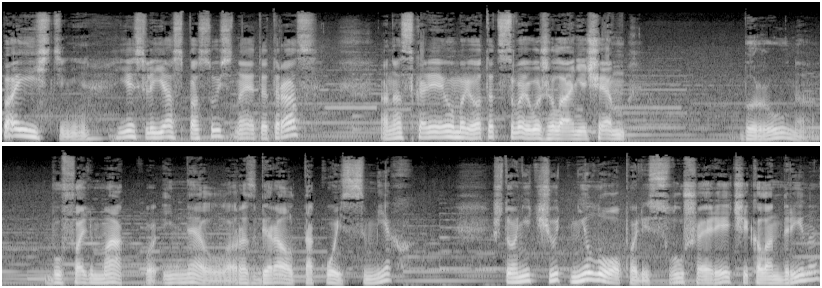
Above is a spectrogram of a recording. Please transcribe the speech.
Поистине, если я спасусь на этот раз, она скорее умрет от своего желания, чем... Бруно, Буфальмакко и Нелло разбирал такой смех, что они чуть не лопались, слушая речи Каландрина,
